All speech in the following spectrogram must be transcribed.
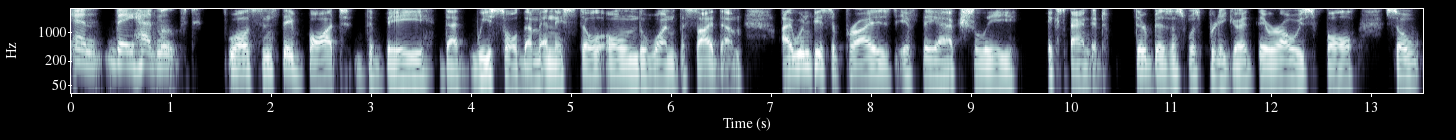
And they had moved well, since they bought the bay that we sold them and they still own the one beside them, I wouldn't be surprised if they actually expanded. Their business was pretty good. They were always full. So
